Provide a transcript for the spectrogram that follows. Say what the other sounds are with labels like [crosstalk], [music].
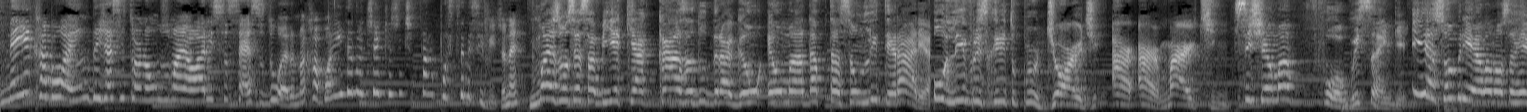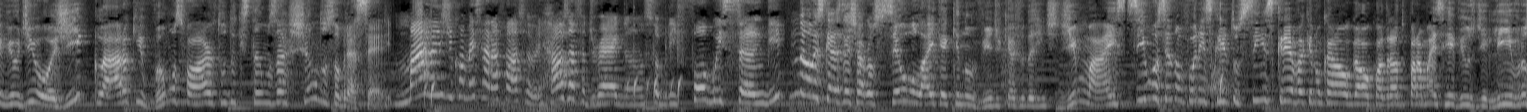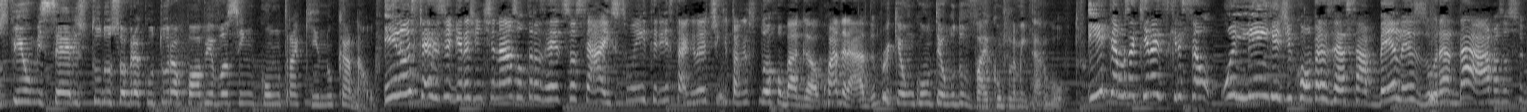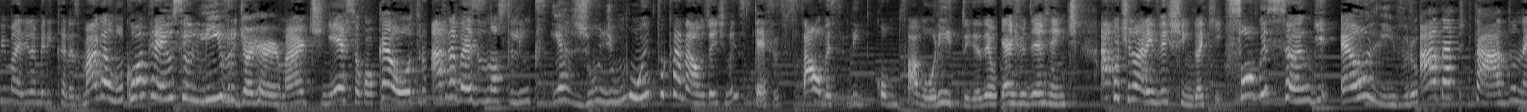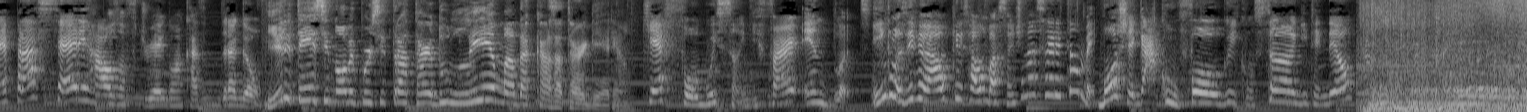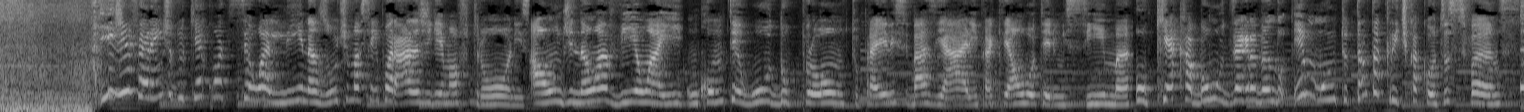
nem acabou ainda e já se tornou um dos maiores sucessos do ano. Não acabou ainda no dia que a gente tá postando esse vídeo, né? Mas você sabia que A Casa do Dragão é uma adaptação literária? O livro escrito por George R. R. Martin se chama Fogo e Sangue. E é sobre ela a nossa review de hoje. E claro que vamos falar tudo o que estamos achando sobre a série. Mas antes de começar a falar sobre House of Dragon, sobre Fogo e Sangue, não esquece de deixar o seu like aqui no vídeo que ajuda a gente demais. Se você não for inscrito, se inscreva aqui no canal Gal Quadrado para mais reviews reviews de livros, filmes, séries, tudo sobre a cultura pop você encontra aqui no canal. E não esquece de seguir a gente nas outras redes sociais, Twitter, Instagram, TikTok, tudo arroba gal quadrado. Porque um conteúdo vai complementar o outro. E temos aqui na descrição o link de compras dessa belezura da Amazon Submarina Americanas Magalu. Compre aí o seu livro de George R. R. Martin, esse ou qualquer outro, através dos nossos links e ajude muito o canal, gente. Não esquece, salve esse link como favorito, entendeu? E ajude a gente a continuar investindo aqui. Fogo e Sangue é o livro livro adaptado, né, pra série House of Dragon, a Casa do Dragão. E ele tem esse nome por se tratar do lema da Casa Targaryen, que é fogo e sangue, Fire and Blood. Inclusive é algo que eles falam bastante na série também. Vou chegar com fogo e com sangue, entendeu? Diferente do que aconteceu ali nas últimas temporadas de Game of Thrones, aonde não haviam aí um conteúdo pronto para eles se basearem, para criar um roteiro em cima, o que acabou desagradando e muito tanto a crítica quanto os fãs.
